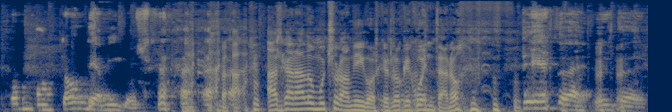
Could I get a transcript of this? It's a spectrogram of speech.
tengo un montón de amigos. has ganado muchos amigos, que es lo que cuenta, ¿no? sí, esto es, esto es.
